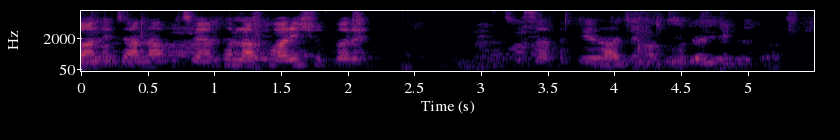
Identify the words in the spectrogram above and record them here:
तो आने जाना हुसैन तो लाख वारी शुक्र है इसके साथ फिर आ जाएँगे।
